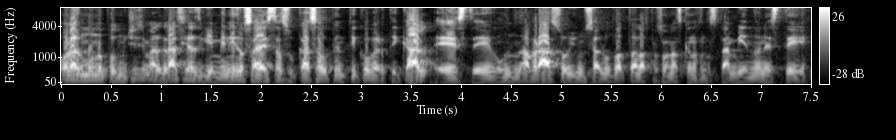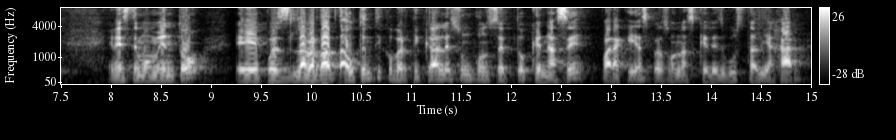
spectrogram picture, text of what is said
Hola mundo, pues muchísimas gracias, bienvenidos a esta su casa auténtico vertical. Este, un abrazo y un saludo a todas las personas que nos, están viendo en este, en este momento. Eh, pues la verdad, auténtico vertical es un concepto que nace para aquellas personas que les gusta viajar,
